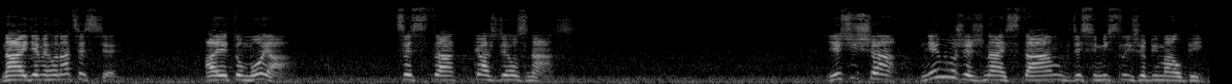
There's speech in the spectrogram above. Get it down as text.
Nájdeme ho na ceste. A je to moja cesta každého z nás. Ježiša nemôžeš nájsť tam, kde si myslíš, že by mal byť.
